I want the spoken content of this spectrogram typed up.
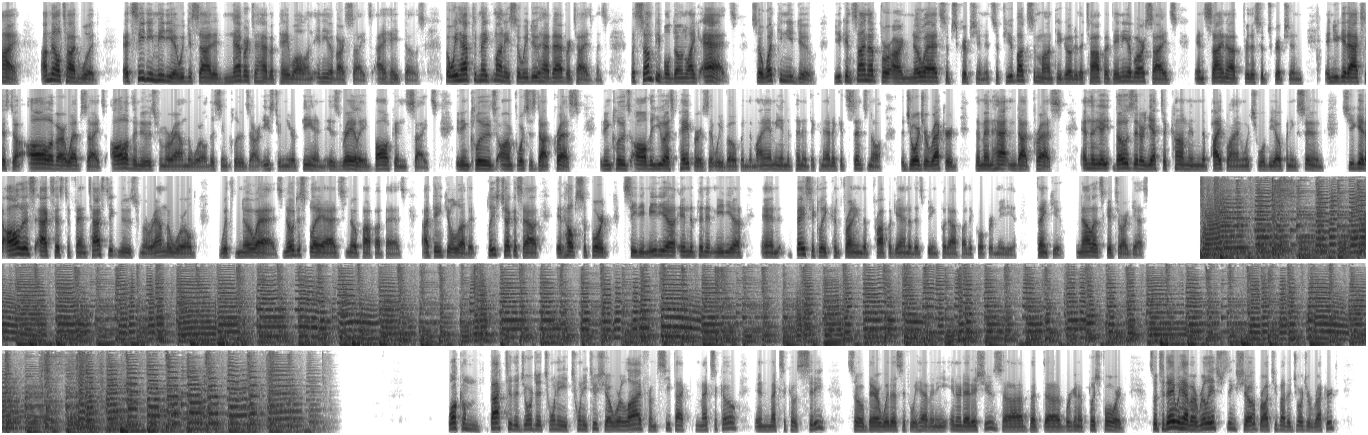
Hi, I'm L Todd Wood. At CD Media, we've decided never to have a paywall on any of our sites. I hate those. But we have to make money, so we do have advertisements. But some people don't like ads. So what can you do? You can sign up for our no ad subscription. It's a few bucks a month. You go to the top of any of our sites and sign up for the subscription, and you get access to all of our websites, all of the news from around the world. This includes our Eastern European, Israeli, Balkan sites. It includes armedforces.press. It includes all the U.S. papers that we've opened the Miami Independent, the Connecticut Sentinel, the Georgia Record, the Manhattan Dot Press, and those that are yet to come in the pipeline, which will be opening soon. So you get all this access to fantastic news from around the world with no ads, no display ads, no pop up ads. I think you'll love it. Please check us out. It helps support CD media, independent media, and basically confronting the propaganda that's being put out by the corporate media. Thank you. Now let's get to our guest. Welcome back to the Georgia 2022 show. We're live from CPAC Mexico in Mexico City. So bear with us if we have any internet issues, uh, but uh, we're going to push forward. So today we have a really interesting show brought to you by the Georgia Record.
